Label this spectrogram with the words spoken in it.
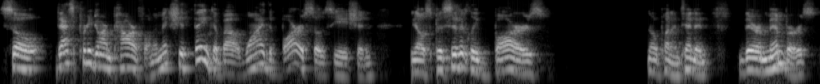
So that's pretty darn powerful, and it makes you think about why the bar association, you know, specifically bars, no pun intended, their members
